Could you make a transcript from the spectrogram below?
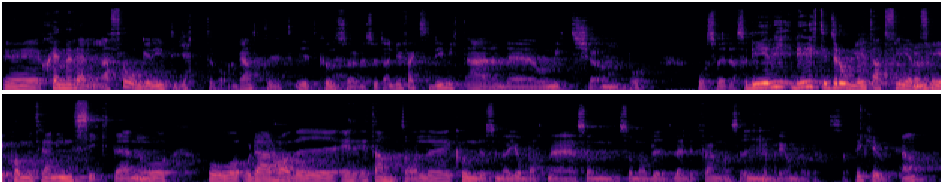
Eh, generella frågor är inte jättevanliga alltid i ett- i ett kundservice utan det är faktiskt det är mitt ärende och mitt köp Mm. och, och så vidare. Så det är, det är riktigt roligt att fler och Mm. fler kommer till den insikten Mm. och, och, och där har vi ett, ett antal eh, kunder som vi har jobbat med som, som har blivit väldigt framgångsrika Mm. på det området. Så det är kul. Ja.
